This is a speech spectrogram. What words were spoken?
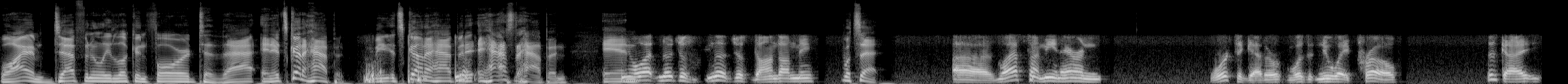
Well, I am definitely looking forward to that, and it's going to happen. I mean, it's going to happen. It, it has to happen. And You know what? No, just no, just dawned on me. what's that? Uh, last time me and Aaron worked together was at New Wave Pro. This guy,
